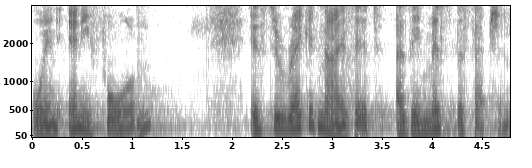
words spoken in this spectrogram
or in any form is to recognize it as a misperception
